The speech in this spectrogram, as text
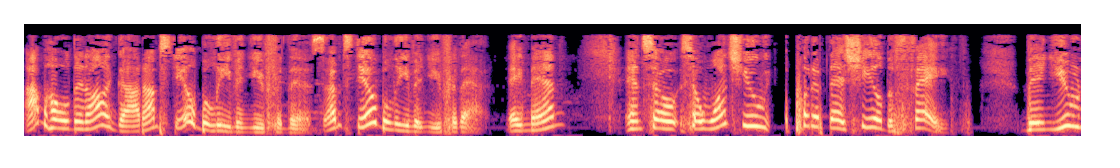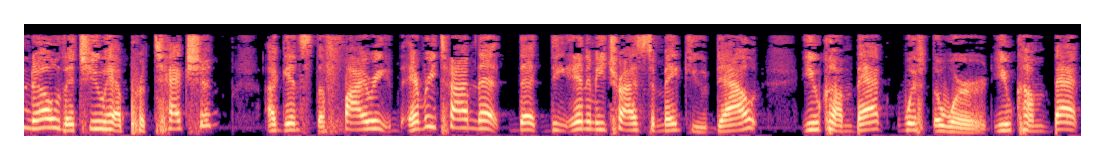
I'm holding on, God. I'm still believing you for this. I'm still believing you for that. Amen. And so, so once you put up that shield of faith, then you know that you have protection against the fiery, every time that, that the enemy tries to make you doubt, you come back with the word. You come back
